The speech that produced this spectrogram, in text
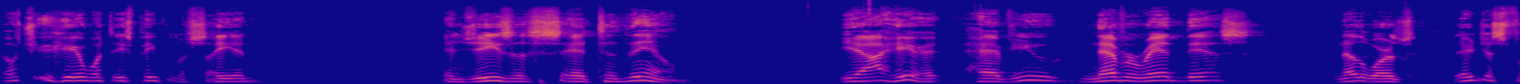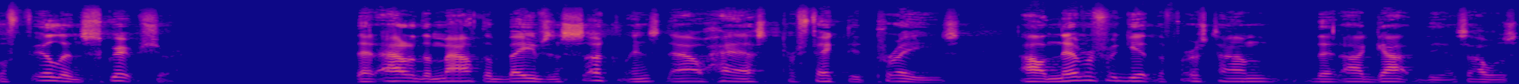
Don't you hear what these people are saying? And Jesus said to them, Yeah, I hear it. Have you never read this? In other words, they're just fulfilling scripture that out of the mouth of babes and sucklings thou hast perfected praise. I'll never forget the first time that I got this. I was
